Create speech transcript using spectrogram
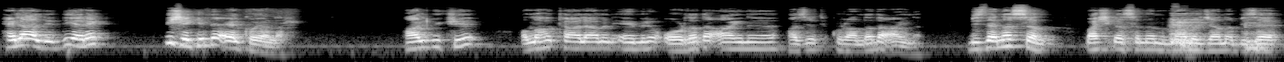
helaldir diyerek bir şekilde el koyarlar. Halbuki Allahu Teala'nın emri orada da aynı, Hazreti Kur'an'da da aynı. Bizde nasıl başkasının malı, canı bize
